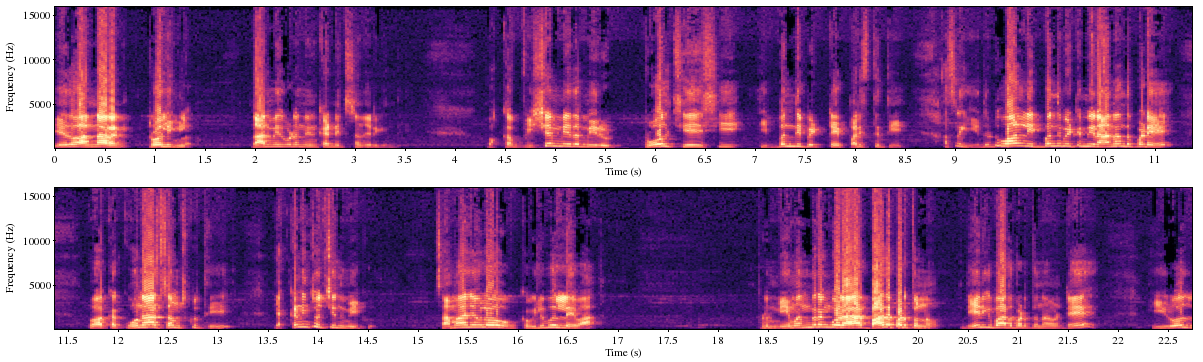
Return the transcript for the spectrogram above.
ఏదో అన్నారని ట్రోలింగ్లో. దాని మీద కూడా నేను ఖండించడం జరిగింది. ఒక విషయం మీద మీరు ట్రోల్ చేసి ఇబ్బంది పెట్టే పరిస్థితి అసలు ఎదుటి వాళ్ళని ఇబ్బంది పెట్టి మీరు ఆనందపడే ఒక కోనా సంస్కృతి ఎక్కడి నుంచి వచ్చింది మీకు? సమాజంలో ఒక విలువలు లేవా? ఇప్పుడు మేమందరం కూడా బాధపడుతున్నాం. దేనికి బాధపడుతున్నాం అంటే ఈరోజు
